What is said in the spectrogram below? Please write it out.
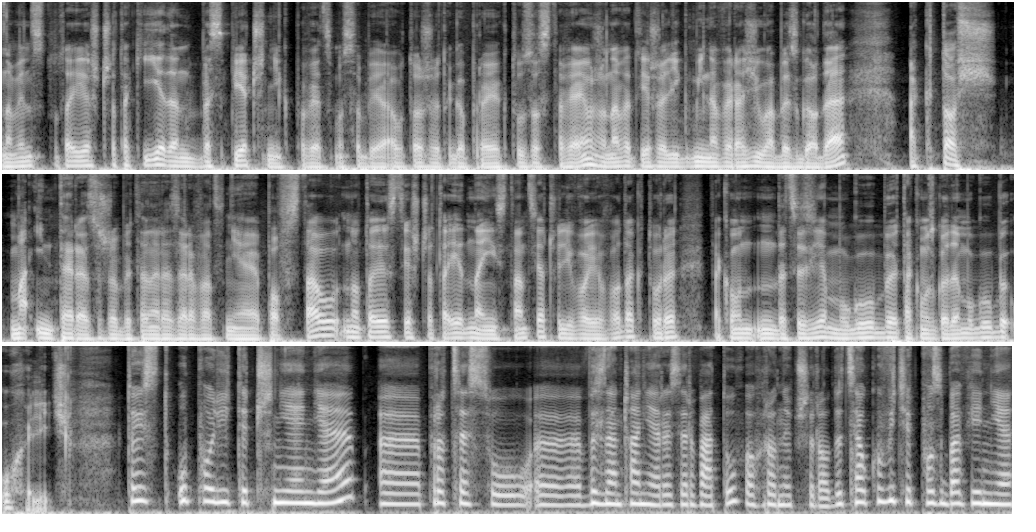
No więc tutaj jeszcze taki jeden bezpiecznik, powiedzmy sobie, autorzy tego projektu zostawiają, że nawet jeżeli gmina wyraziłaby zgodę, a ktoś ma interes, żeby ten rezerwat nie powstał, no to jest jeszcze ta jedna instancja, czyli wojewoda, który taką decyzję mógłby, taką zgodę mógłby uchylić. To jest upolitycznienie e, procesu e, wyznaczania rezerwatów ochrony przyrody, całkowicie pozbawienie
